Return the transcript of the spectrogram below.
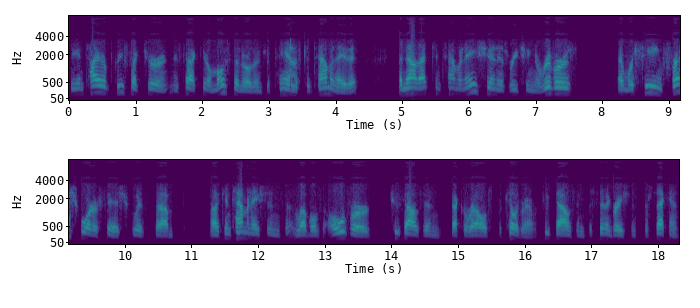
the entire prefecture, in fact, you know, most of northern Japan is contaminated, and now that contamination is reaching the rivers, and we're seeing freshwater fish with um, uh, contamination levels over 2,000 becquerels per kilogram, 2,000 disintegrations per second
